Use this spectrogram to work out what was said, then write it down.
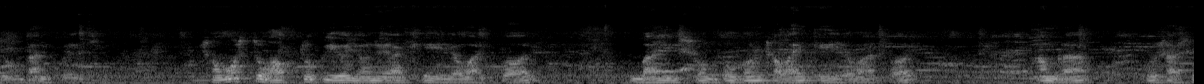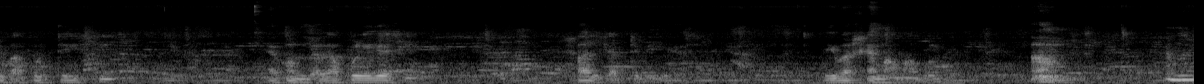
যোগদান করেছি। সমস্ত ভক্ত প্রিয়জনেরা খেয়ে যাওয়ার পর, বাড়ির সভ্যগণ সবাই খেয়ে যাওয়ার পর, আমরা প্রসাদ সেবা করতে এসেছি। এখন বেলা পড়ে গেছে, সাড়ে চারটে বেজে গেছে। এবার শ্যামা মা বলবে। আমার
